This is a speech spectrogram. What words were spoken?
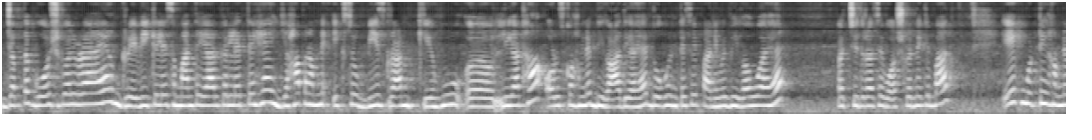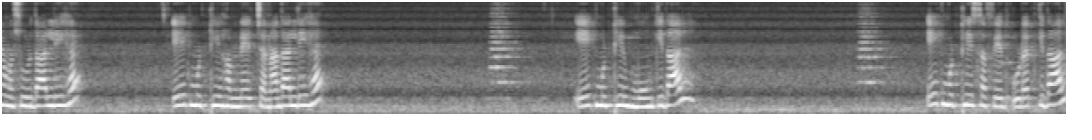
जब तक गोश्त गल रहा है, हम ग्रेवी के लिए सामान तैयार कर लेते हैं। यहाँ पर हमने 120 ग्राम गेहूँ लिया था और उसको हमने भिगा दिया है। दो घंटे से पानी में भिगा हुआ है, अच्छी तरह से वॉश करने के बाद। एक मुट्ठी हमने मसूर दाल ली है, एक मुट्ठी हमने चना दाल ली है एक मुट्ठी मूंग की दाल, एक मुट्ठी सफ़ेद उड़द की दाल,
